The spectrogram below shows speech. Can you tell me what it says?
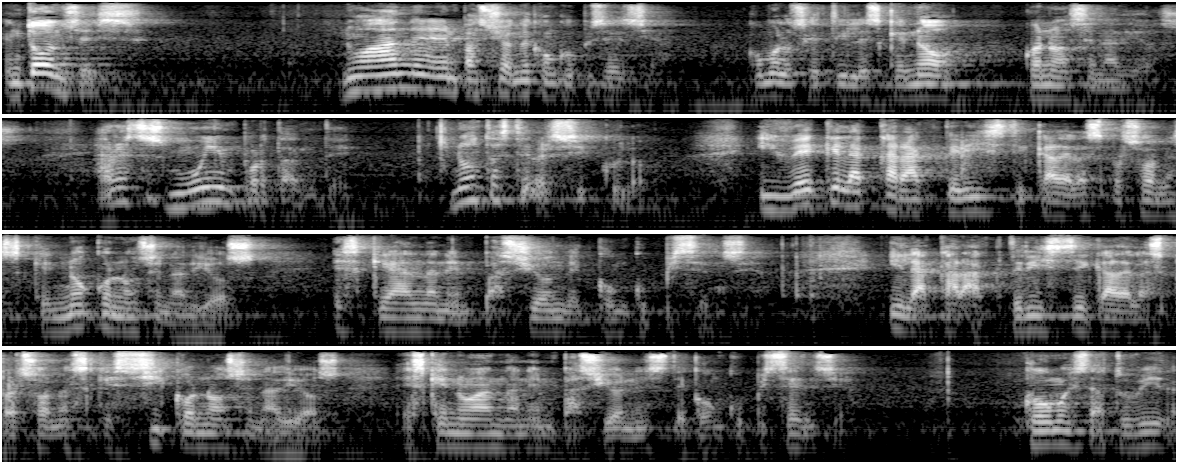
Entonces, no anden en pasión de concupiscencia, como los gentiles que no conocen a Dios. Ahora, esto es muy importante. Nota este versículo y ve que la característica de las personas que no conocen a Dios es que andan en pasión de concupiscencia. Y la característica de las personas que sí conocen a Dios es que no andan en pasiones de concupiscencia. ¿Cómo está tu vida?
